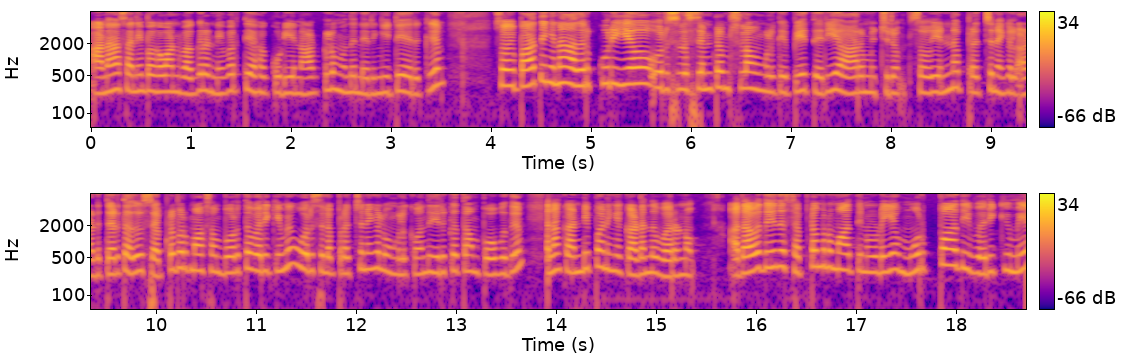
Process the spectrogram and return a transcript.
ஆனால் சனி பகவான் வக்ர நிவர்த்தி ஆகக்கூடிய நாட்களும் வந்து நெருங்கிட்டே இருக்குது ஸோ பார்த்தீங்கன்னா அதற்குரிய ஒரு சில சிம்டம்ஸ்லாம் உங்களுக்கு இப்பயே தெரிய ஆரம்பிச்சிடும். ஸோ என்ன பிரச்சனைகள்? அடுத்தடுத்து அதுவும் செப்டம்பர் மாதம் பொறுத்த வரைக்குமே ஒரு சில பிரச்சனைகள் உங்களுக்கு வந்து இருக்கத்தான் போகுது. அதெல்லாம் கண்டிப்பாக நீங்கள் கடந்து வரணும். அதாவது இந்த செப்டம்பர் மாதத்தினுடைய முற்பாதி வரைக்குமே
